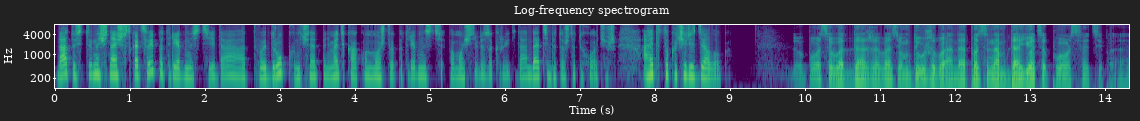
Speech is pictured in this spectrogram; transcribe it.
Да, то есть ты начинаешь искать свои потребности, да, а твой друг начинает понимать, как он может твою потребность помочь тебе закрыть, да, дать тебе то, что ты хочешь. А это только через диалог. Ну, просто вот даже возьмем дружбу, она просто нам дается просто, типа,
